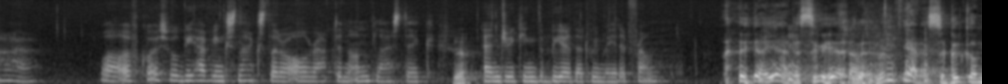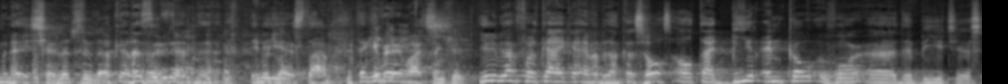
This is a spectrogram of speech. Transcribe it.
Ah, well, of course, we'll be having snacks that are all wrapped in unplastic Yeah. and drinking the beer that we made it from. Yeah, yeah, that's a, yeah, good. yeah, that's a good combination. Okay, let's do that. Okay, let's do that. In the year staan. Thank you very much. Thank you. Jullie bedankt voor het kijken en we bedanken zoals altijd Bier Co voor eh, de biertjes,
